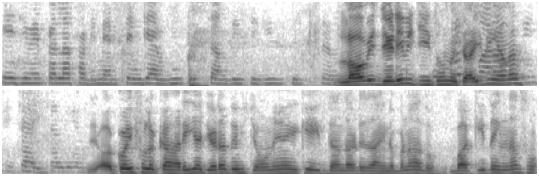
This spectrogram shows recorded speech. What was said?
ਇਹ। ਹਾਂ। ਇਹ ਜਿਵੇਂ ਪਹਿਲਾਂ ਸਾਡੀ ਮੈਰੀ ਸਿੰਘ ਗੈਵਨ ਸਿਲਕ ਚੱਲਦੀ ਸੀਗੀ ਸਿਲਕ ਚੱਲ ਲਓ ਵੀ ਜਿਹੜੀ ਵੀ ਚੀਜ਼ ਤੁਹਾਨੂੰ ਚਾਹੀਦੀ ਆ ਨਾ। ਉਹਦੀ ਚੀਜ਼ਾਂ ਆਈ ਜਾਂਦੀਆਂ ਨੇ। ਅਹ ਕੋਈ ਫੁਲਕਾਰੀ ਆ ਜਿਹੜਾ ਤੁਸੀਂ ਚਾਹੁੰਦੇ ਆ ਕਿ ਇਦਾਂ ਦਾ ਡਿਜ਼ਾਈਨ ਬਣਾ ਦਿਓ। ਬਾਕੀ ਤਾਂ ਇਹਨਾਂ ਸੋ-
